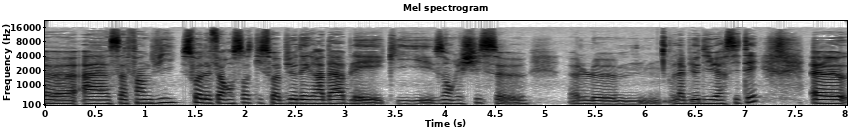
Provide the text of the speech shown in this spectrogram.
euh, à sa fin de vie, soit de faire en sorte qu'ils soient biodégradables et qu'ils enrichissent euh, le, la biodiversité. Euh,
